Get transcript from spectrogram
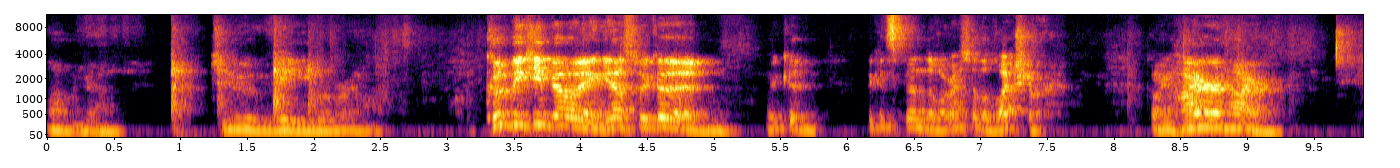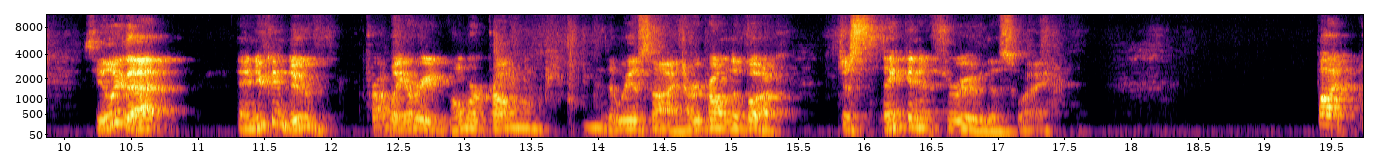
Oh my God. 2V over L. Could we keep going? Yes, we could. We could we could spend the rest of the lecture going higher and higher. So you look at that, and you can do probably every homework problem that we assign, every problem in the book, just thinking it through this way. But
